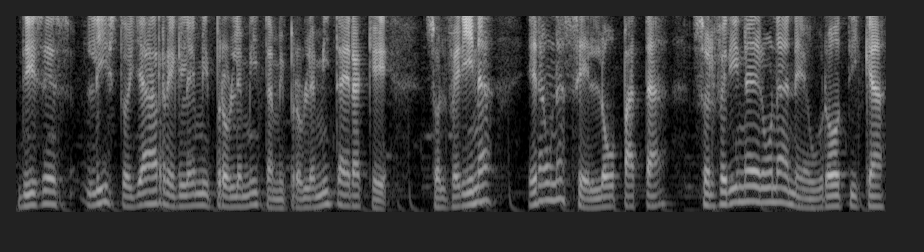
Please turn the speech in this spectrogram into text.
dices, listo, ya arreglé mi problemita. Mi problemita era que Solferina era una celópata, Solferina era una neurótica,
